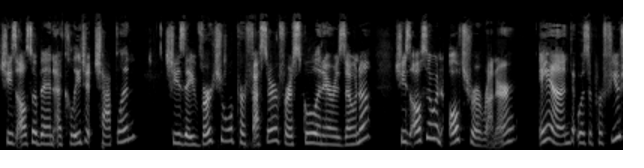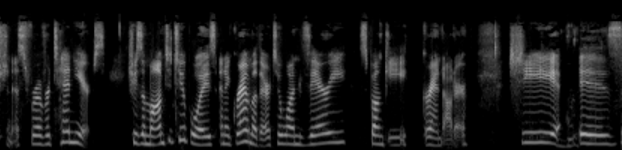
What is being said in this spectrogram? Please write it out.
She's also been a collegiate chaplain She's a virtual professor for a school in Arizona. She's also an ultra runner and was a perfusionist for over 10 years. She's a mom to two boys and a grandmother to one very spunky granddaughter. She mm-hmm. is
